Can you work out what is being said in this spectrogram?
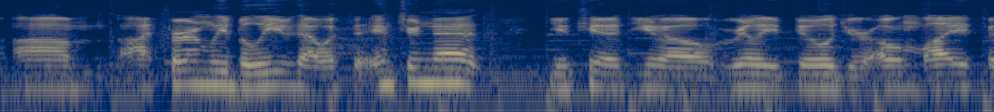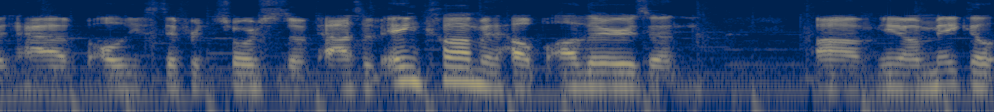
Um, I firmly believe that with the internet, you could, you know, really build your own life and have all these different sources of passive income and help others and, um, you know, make a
